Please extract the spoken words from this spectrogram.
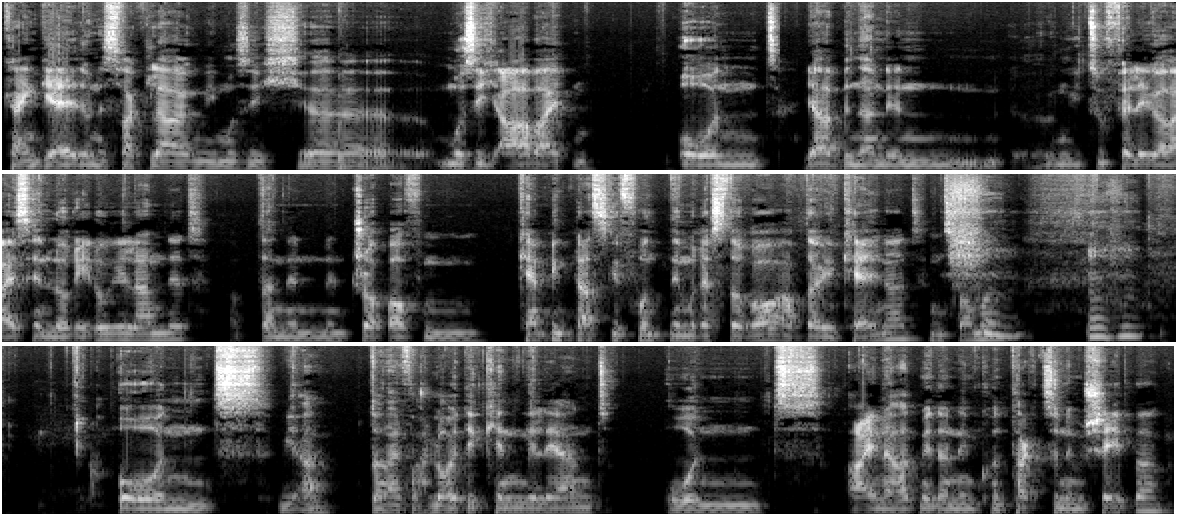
kein Geld und es war klar, irgendwie muss ich, äh, muss ich arbeiten. Und ja, bin dann in, irgendwie zufälligerweise in Loredo gelandet, habe dann einen, einen, Job auf dem Campingplatz gefunden im Restaurant, habe da gekellnert im Sommer. Mhm. mhm. Und ja, dann einfach Leute kennengelernt und einer hat mir dann den Kontakt zu einem Shaper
